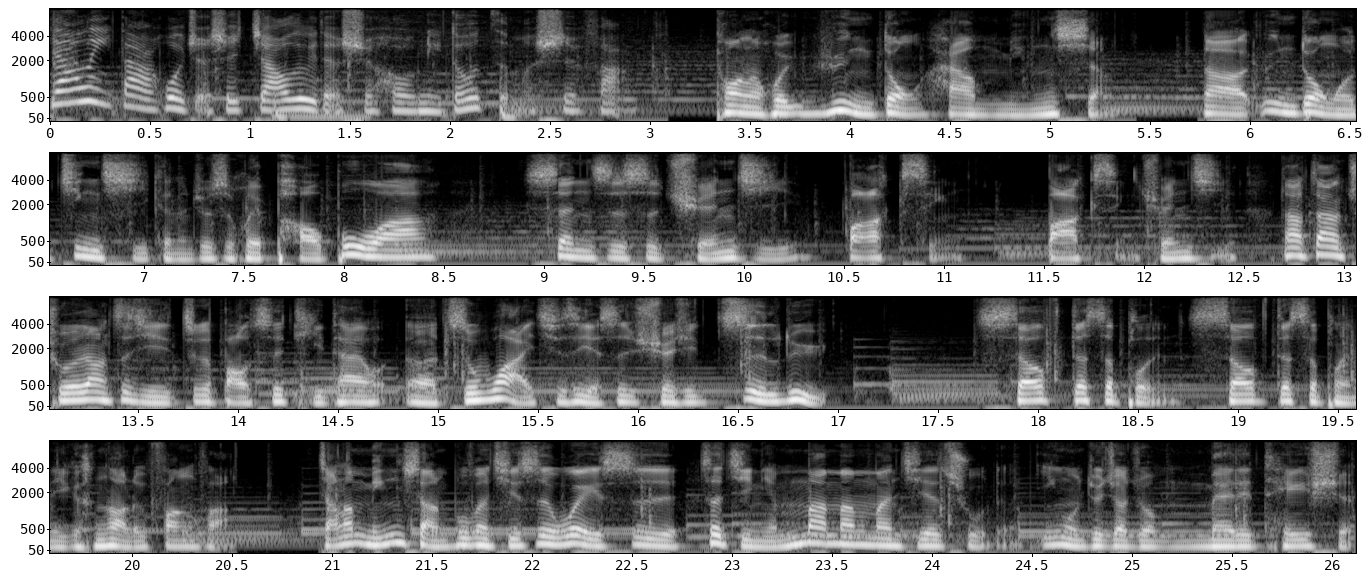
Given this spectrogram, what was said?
压力大或者是焦虑的时候，你都怎么释放？通常会运动，还有冥想。那运动，我近期可能就是会跑步啊。甚至是拳击 （boxing）。Boxing 拳击。那当然除了让自己这个保持体态呃之外，其实也是学习自律，self discipline self discipline 一个很好的方法。讲到冥想的部分，其实我也是这几年慢慢慢慢接触的，英文就叫做 meditation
